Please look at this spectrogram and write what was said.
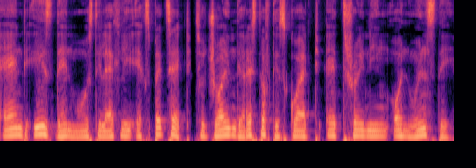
and is then most likely expected to join the rest of the squad at training on Wednesday.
